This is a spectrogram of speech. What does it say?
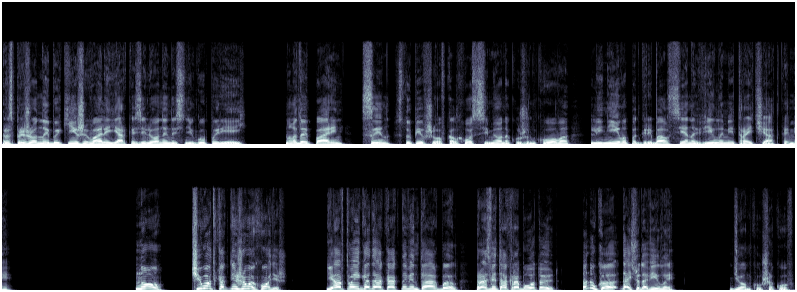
Распряженные быки жевали ярко-зеленый на снегу пырей. Молодой парень, сын вступившего в колхоз Семена Куженкова, лениво подгребал сено вилами-тройчатками. «Ну, чего ты как неживой ходишь? Я в твои года как на винтах был. Разве так работают? А ну-ка, дай сюда вилы!» Демка Ушаков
